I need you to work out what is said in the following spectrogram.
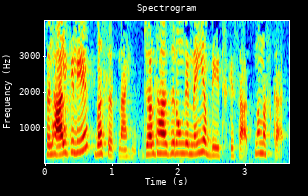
फ़िलहाल के लिए बस इतना ही। जल्द हाजिर होंगे नई अपडेट्स के साथ। नमस्कार।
